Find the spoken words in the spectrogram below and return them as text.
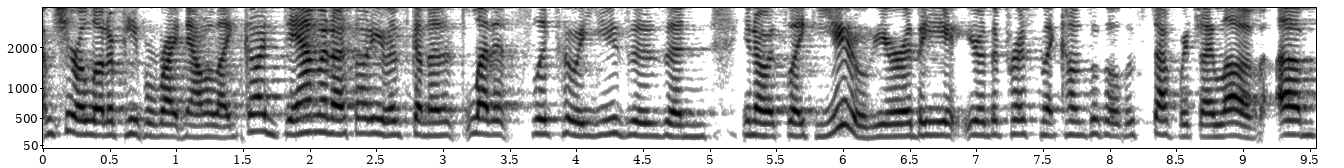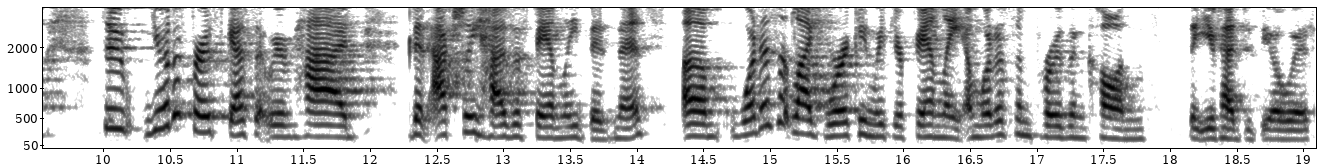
I'm sure a lot of people right now are like, God damn it, I thought he was gonna let it slip who he uses. And you know, it's like you, you're the you're the person that comes with all the stuff, which I love. Um, so you're the first guest that we've had that actually has a family business. Um, what is it like working with your family and what are some pros and cons that you've had to deal with?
